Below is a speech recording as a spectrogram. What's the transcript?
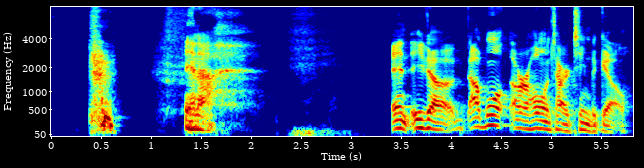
and uh, and you know, I want our whole entire team to go.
